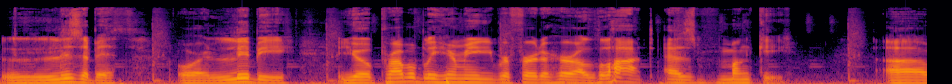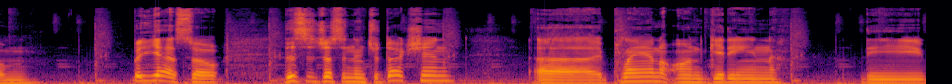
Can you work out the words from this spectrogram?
Elizabeth or Libby. You'll probably hear me refer to her a lot as Monkey. Um, but yeah, so this is just an introduction. Uh, I plan on getting the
